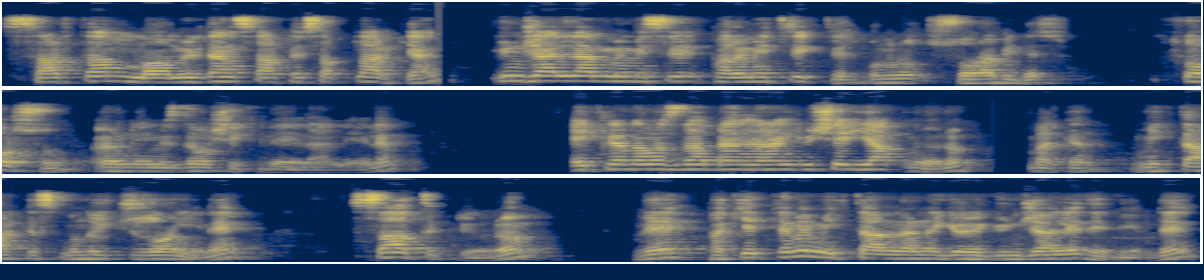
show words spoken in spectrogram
sarftan mamulden sarf hesaplarken güncellenmemesi parametriktir. Bunu sorabilir. Sorsun. Örneğimizde o şekilde ilerleyelim. Ekranımızda ben herhangi bir şey yapmıyorum. Bakın miktar kısmında 310 yine. Sağ tıklıyorum ve paketleme miktarlarına göre güncelle dediğimde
